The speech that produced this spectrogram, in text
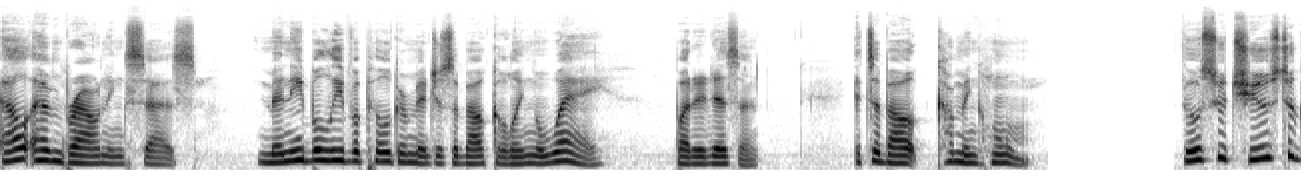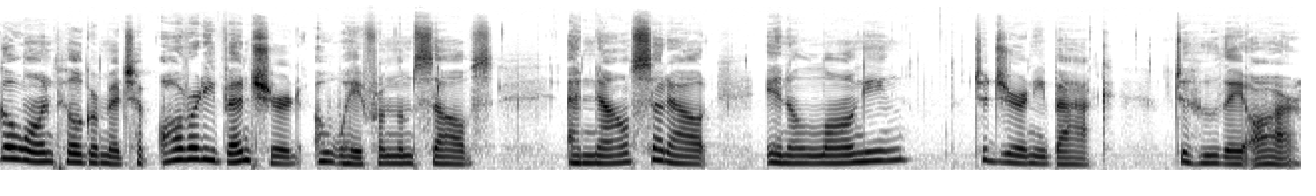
L.M. Browning says, Many believe a pilgrimage is about going away, but it isn't. It's about coming home. Those who choose to go on pilgrimage have already ventured away from themselves and now set out in a longing to journey back to who they are.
